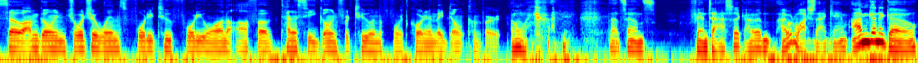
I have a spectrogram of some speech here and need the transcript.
So I'm going Georgia wins 42-41 off of Tennessee going for two in the fourth quarter and they don't convert. Oh my god. that sounds fantastic. I would I would watch that game. I'm going to go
